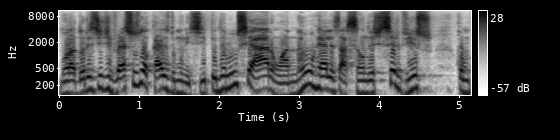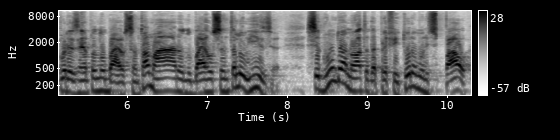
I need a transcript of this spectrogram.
Moradores de diversos locais do município denunciaram a não realização deste serviço como por exemplo no bairro Santo Amaro, no bairro Santa Luísa. Segundo a nota da Prefeitura Municipal,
